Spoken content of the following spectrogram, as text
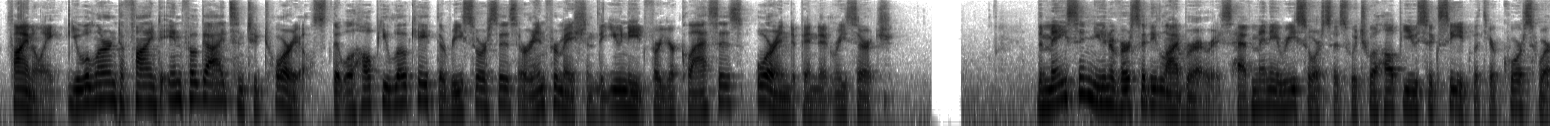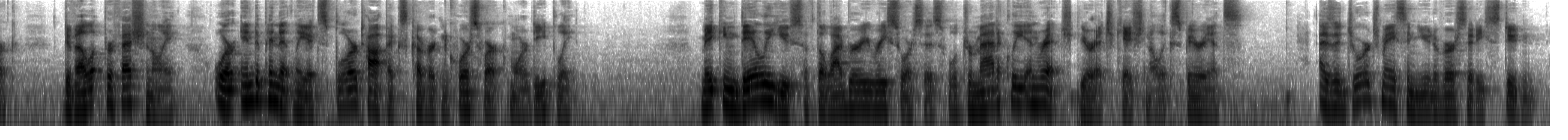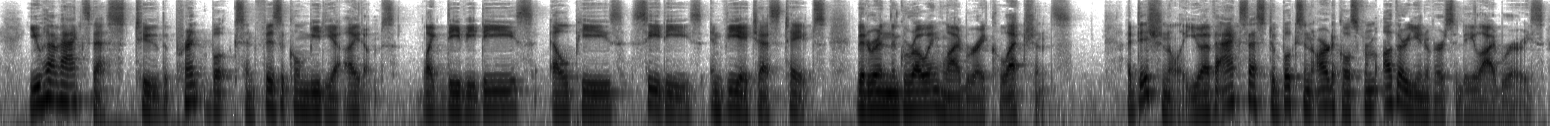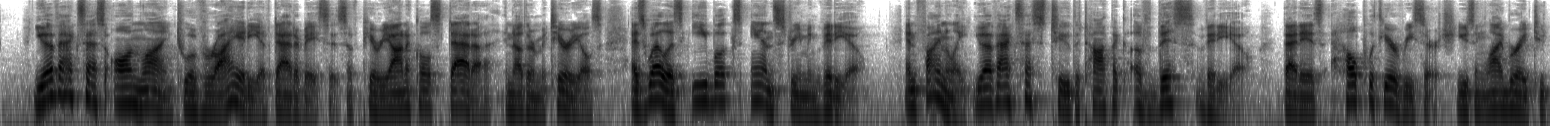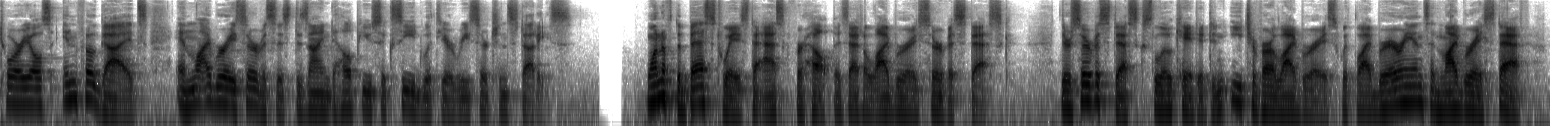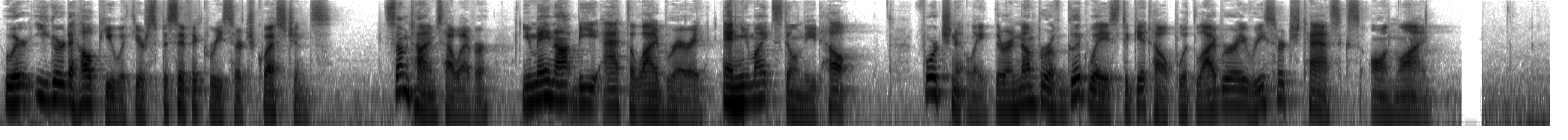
Finally, you will learn to find info guides and tutorials that will help you locate the resources or information that you need for your classes or independent research. The Mason University Libraries have many resources which will help you succeed with your coursework, develop professionally, or independently explore topics covered in coursework more deeply. Making daily use of the library resources will dramatically enrich your educational experience. As a George Mason University student, you have access to the print books and physical media items, like DVDs, LPs, CDs, and VHS tapes that are in the growing library collections. Additionally, you have access to books and articles from other university libraries. You have access online to a variety of databases of periodicals, data, and other materials, as well as ebooks and streaming video. And finally, you have access to the topic of this video, that is, help with your research using library tutorials, info guides, and library services designed to help you succeed with your research and studies. One of the best ways to ask for help is at a library service desk. There are service desks located in each of our libraries with librarians and library staff who are eager to help you with your specific research questions. Sometimes, however, you may not be at the library, and you might still need help. Fortunately, there are a number of good ways to get help with library research tasks online.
